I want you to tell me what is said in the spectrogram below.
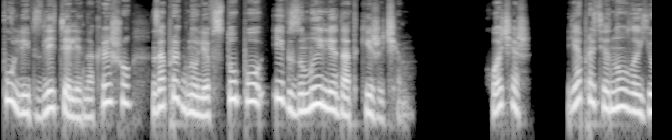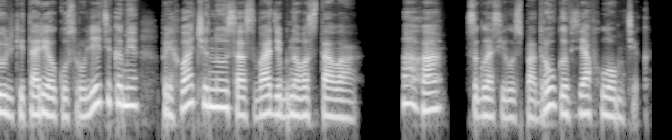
Пулей взлетели на крышу, запрыгнули в ступу и взмыли над Кижичем. «Хочешь?» Я протянула Юльке тарелку с рулетиками, прихваченную со свадебного стола. «Ага», — согласилась подруга, взяв ломтик.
